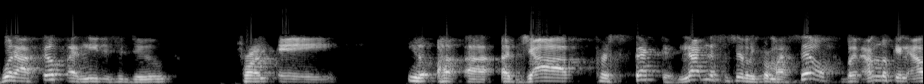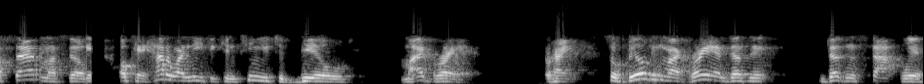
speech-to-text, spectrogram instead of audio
what I felt I needed to do from a, you know, a, a, a job perspective, not necessarily for myself, but I'm looking outside of myself. Okay, how do I need to continue to build my brand? Right. So building my brand doesn't doesn't stop with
